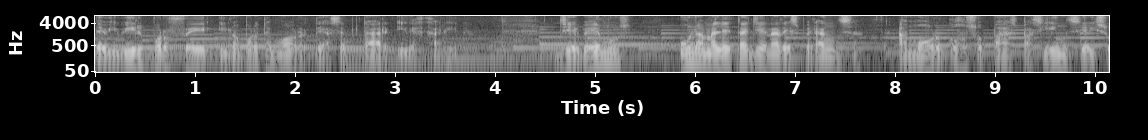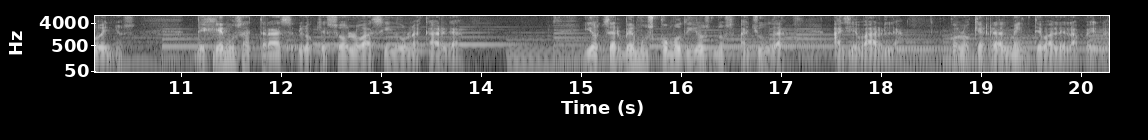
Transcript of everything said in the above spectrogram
de vivir por fe y no por temor, de aceptar y dejar ir. Llevemos una maleta llena de esperanza, amor, gozo, paz, paciencia y sueños Dejemos atrás lo que solo ha sido una carga y observemos cómo Dios nos ayuda a llevarla con lo que realmente vale la pena.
